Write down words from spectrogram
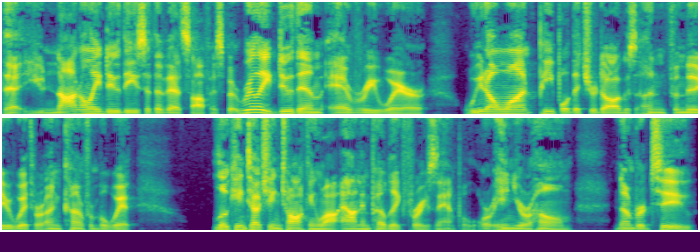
that you not only do these at the vet's office, but really do them everywhere. We don't want people that your dog is unfamiliar with or uncomfortable with looking, touching, talking while out in public, for example, or in your home. Number two,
